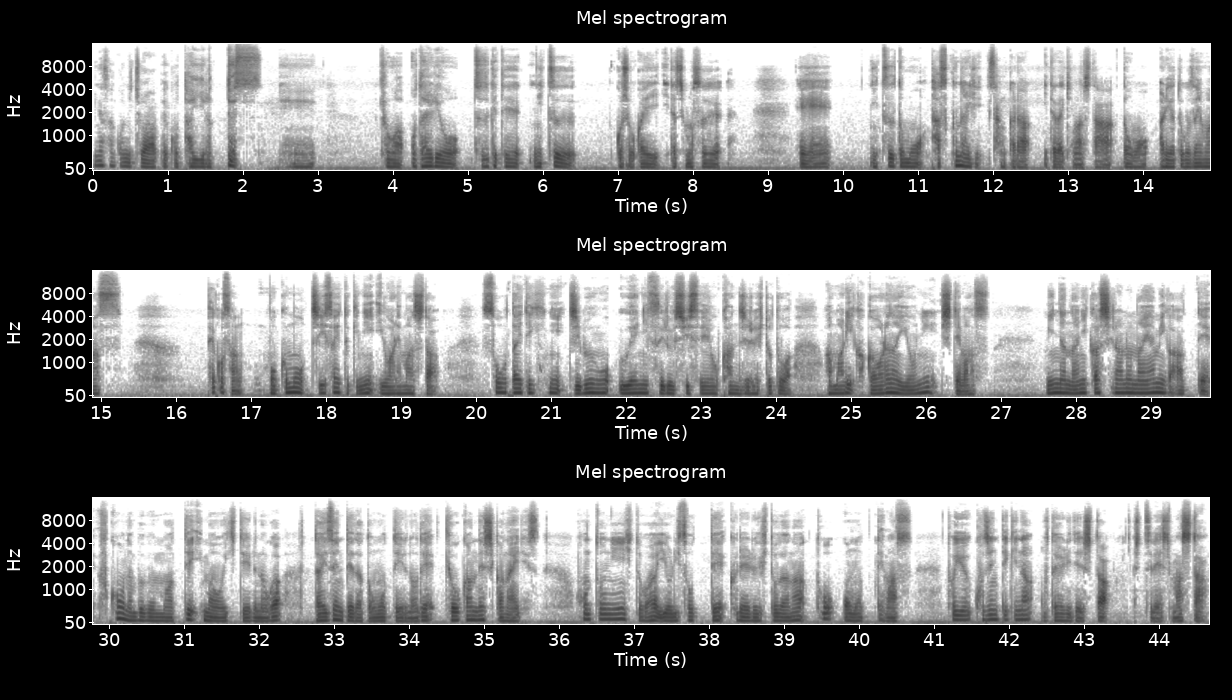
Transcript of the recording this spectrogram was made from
皆さんこんにちは、ペコ平です。えー、今日はお便りを続けて2通ご紹介いたします。えー、2通ともタスクなりさんからいただきました。どうもありがとうございます。ペコさん、僕も小さい時に言われました。相対的に自分を上にする姿勢を感じる人とはあまり関わらないようにしてます。みんな何かしらの悩みがあって不幸な部分もあって今を生きているのが大前提だと思っているので共感でしかないです。本当にいい人は寄り添ってくれる人だなと思ってます。という個人的なお便りでした。失礼しました。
